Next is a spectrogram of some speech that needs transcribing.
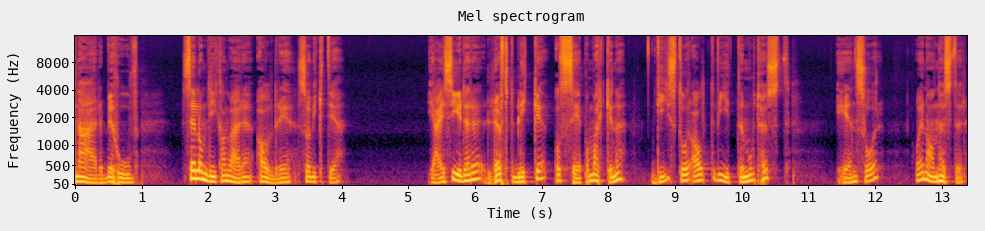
nære behov, selv om de kan være aldri så viktige. Jeg sier dere, løft blikket og se på markene, de står alt hvite mot høst, én sår og en annen høster.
